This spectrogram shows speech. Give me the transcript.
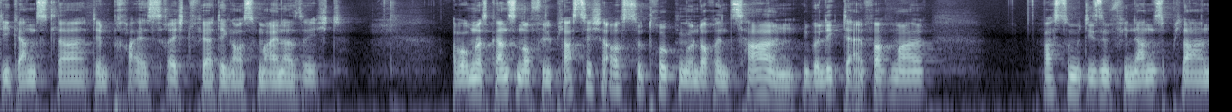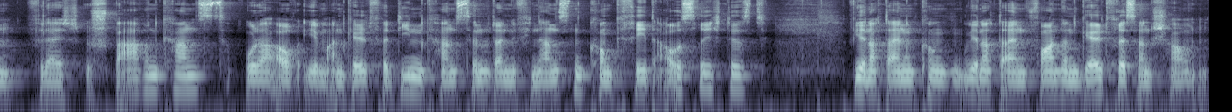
die ganz klar den Preis rechtfertigen aus meiner Sicht. Aber um das Ganze noch viel plastischer auszudrücken und auch in Zahlen, überleg dir einfach mal, was du mit diesem Finanzplan vielleicht sparen kannst oder auch eben an Geld verdienen kannst, wenn du deine Finanzen konkret ausrichtest, wir nach deinen, wir nach deinen vorhandenen Geldfressern schauen,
